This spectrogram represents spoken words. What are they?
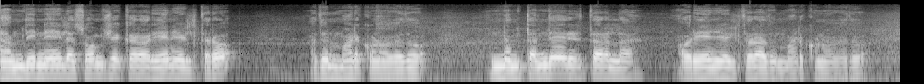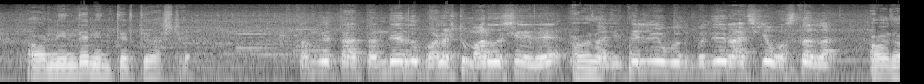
ನಮ್ದಿನ್ನೇ ಇಲ್ಲ ಸೋಮಶೇಖರ್ ಅವ್ರು ಏನು ಹೇಳ್ತಾರೋ ಅದನ್ನು ಮಾಡ್ಕೊಂಡು ಹೋಗೋದು. ನಮ್ಮ ತಂದೆಯರು ಇರ್ತಾರಲ್ಲ ಅವ್ರು ಏನು ಹೇಳ್ತಾರೋ ಅದನ್ನು ಮಾಡ್ಕೊಂಡು ಹೋಗೋದು. ಅವ್ರ ನಿಂದೆ ನಿಂತಿರ್ತೀವಿ ಅಷ್ಟೇ. ತಮಗೆ ತಂದೆಯರದು ಭಾಳಷ್ಟು ಮಾರ್ಗದರ್ಶನ ಇದೆ. ಹೌದು. ನೀವು ಬಂದಿದ್ದು ರಾಜಕೀಯ ಹೊಸ್ತಲ್ಲ ಹೌದು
